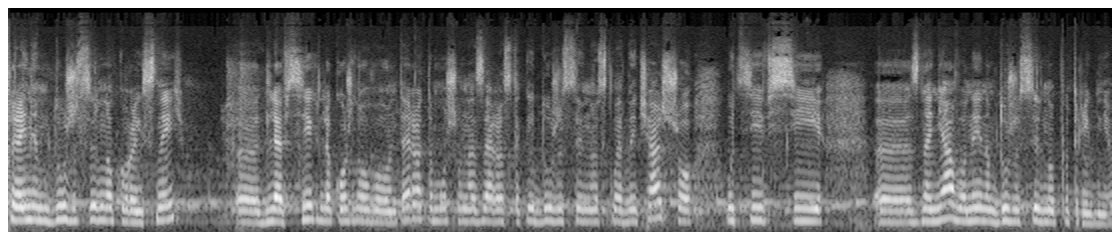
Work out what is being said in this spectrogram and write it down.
Тренінг дуже сильно корисний е, для всіх, для кожного волонтера, тому що у нас зараз такий дуже сильно складний час, що у ці всі е, знання вони нам дуже сильно потрібні.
